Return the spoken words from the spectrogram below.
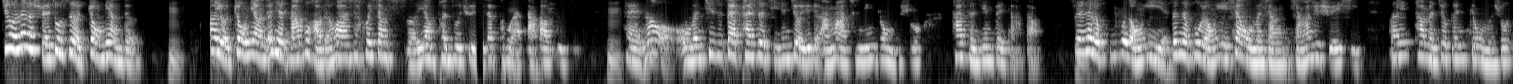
结果那个水柱是有重量的。嗯它有重量的，而且拿不好的话，会像蛇一样喷出去，再喷回来打到自己。嗯，嘿，那我们其实，在拍摄期间就有一个阿嬷曾经跟我们说，她曾经被打到，所以那个不容易耶，真的不容易。像我们想想要去学习，哎，他们就跟跟我们说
